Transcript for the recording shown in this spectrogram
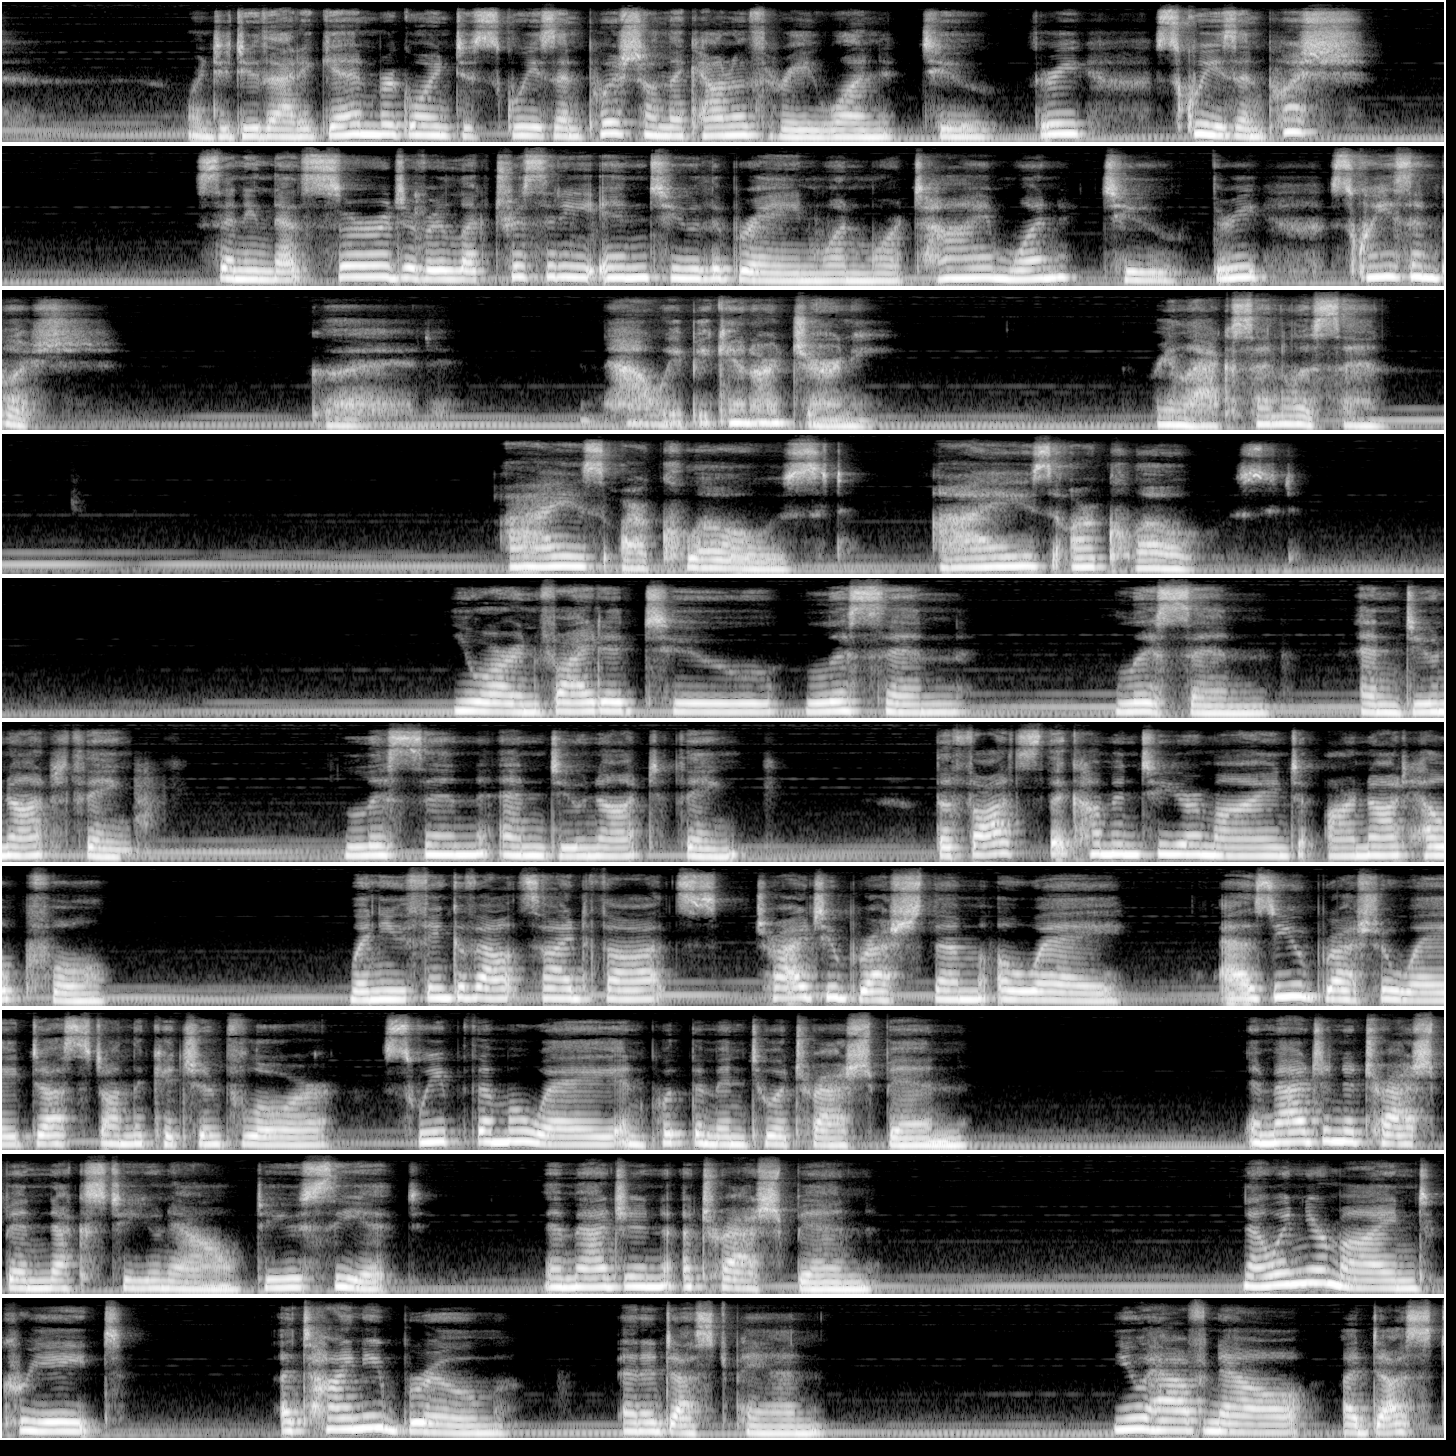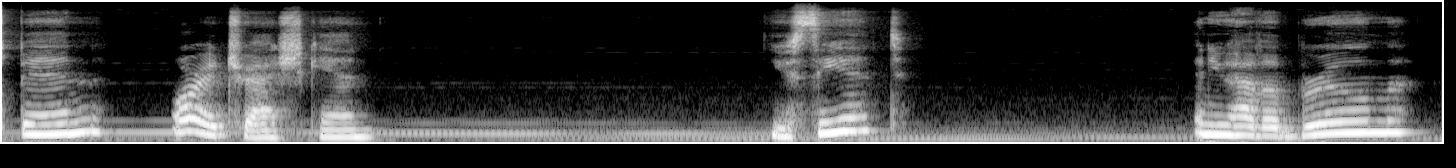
When to do that again, we're going to squeeze and push on the count of three. One, two, three. Squeeze and push. Sending that surge of electricity into the brain. One more time. One, two, three. Squeeze and push. Good. Now we begin our journey. Relax and listen. Eyes are closed. Eyes are closed. You are invited to listen, listen, and do not think. Listen and do not think. The thoughts that come into your mind are not helpful. When you think of outside thoughts, try to brush them away as you brush away dust on the kitchen floor, sweep them away and put them into a trash bin. Imagine a trash bin next to you now. Do you see it? Imagine a trash bin. Now, in your mind, create a tiny broom and a dustpan. You have now a dustbin or a trash can. You see it? And you have a broom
